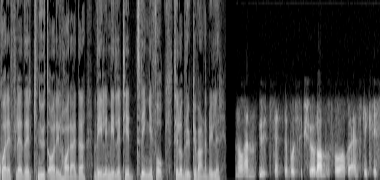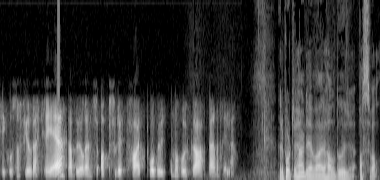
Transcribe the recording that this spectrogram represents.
KrF-leder Knut Arild Hareide vil imidlertid tvinge folk til å bruke vernebriller. Når en utsetter både seg selv og andre for en slik risiko som fyrverkeri er, da bør en så absolutt ha et påbud om å bruke vernebriller. Reporter her, det var Haldor Asvald.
